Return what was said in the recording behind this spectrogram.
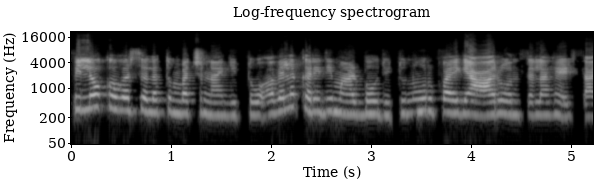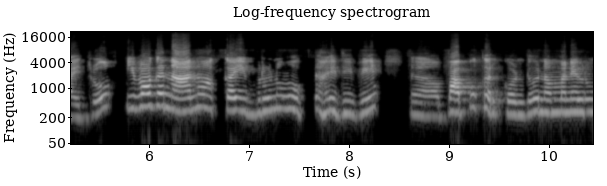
ಪಿಲ್ಲೋ ಕವರ್ಸ್ ಎಲ್ಲ ತುಂಬಾ ಚೆನ್ನಾಗಿತ್ತು. ಅವೆಲ್ಲ ಖರೀದಿ ಮಾಡಬಹುದಿತ್ತು. ನೂರು ರೂಪಾಯಿಗೆ ಆರು ಅಂತೆಲ್ಲ ಹೇಳ್ತಾ ಇದ್ರು. ಇವಾಗ ನಾನು, ಅಕ್ಕ ಇಬ್ರುನು ಹೋಗ್ತಾ ಇದೀವಿ ಪಾಪು ಕರ್ಕೊಂಡು. ನಮ್ಮನೆಯವರು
